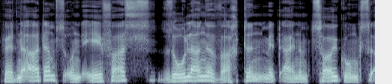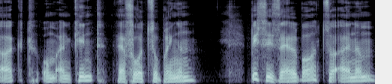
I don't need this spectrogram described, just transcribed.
werden Adams und Evas so lange warten mit einem Zeugungsakt, um ein Kind hervorzubringen, bis sie selber zu einem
